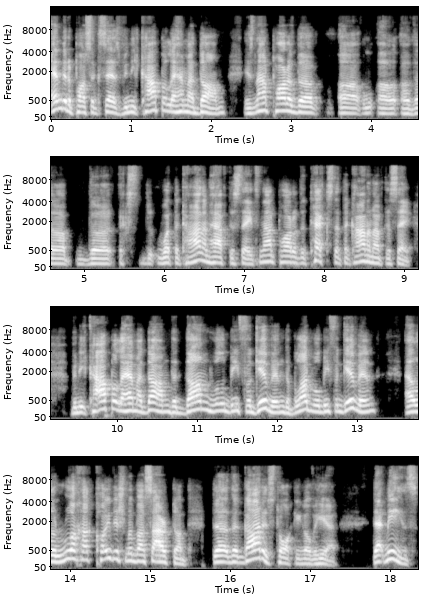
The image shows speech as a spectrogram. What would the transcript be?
end of the pasuk says v'nikapa lehem adam is not part of the uh, uh, uh, the the what the Kahanim have to say. It's not part of the text that the Kahanim have to say. V'nikapa lehem adam, the dumb will be forgiven, the blood will be forgiven. El hakodesh The the God is talking over here. That means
